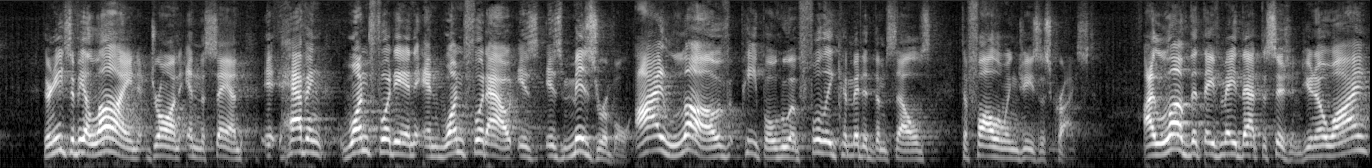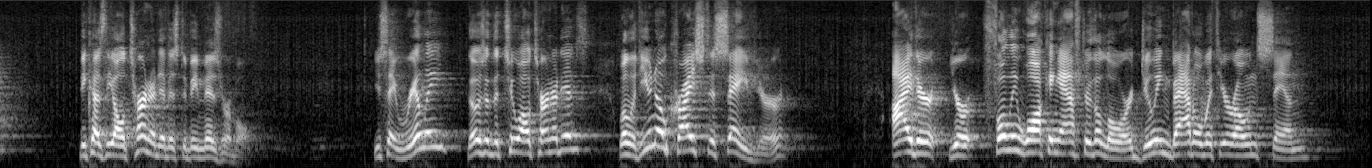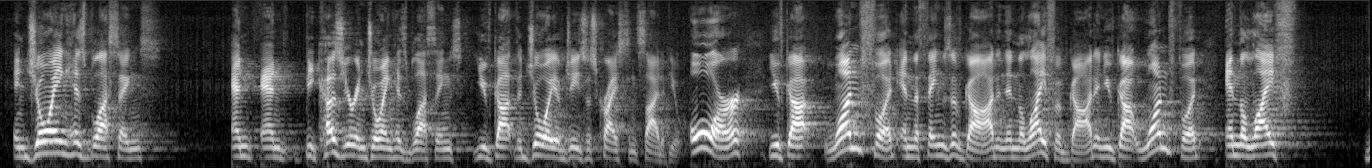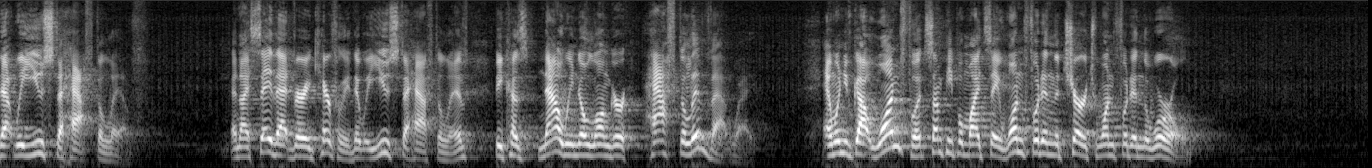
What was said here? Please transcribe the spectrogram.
There needs to be a line drawn in the sand. It, having one foot in and one foot out is, is miserable. I love people who have fully committed themselves to following Jesus Christ. I love that they've made that decision. Do you know why? Because the alternative is to be miserable. You say, really? Those are the two alternatives? Well, if you know Christ as Savior, either you're fully walking after the Lord, doing battle with your own sin, enjoying His blessings, and, and because you're enjoying his blessings, you've got the joy of Jesus Christ inside of you. Or you've got one foot in the things of God and in the life of God, and you've got one foot in the life that we used to have to live. And I say that very carefully that we used to have to live because now we no longer have to live that way. And when you've got one foot, some people might say one foot in the church, one foot in the world.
